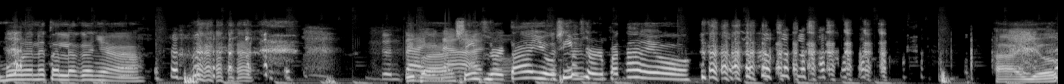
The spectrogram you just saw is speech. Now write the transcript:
mura na talaga niya Doon tayo Diba? na Same ano, floor tayo. Same floor pa tayo. Hayop.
